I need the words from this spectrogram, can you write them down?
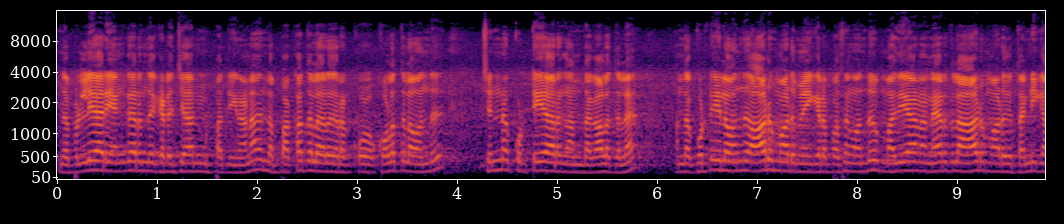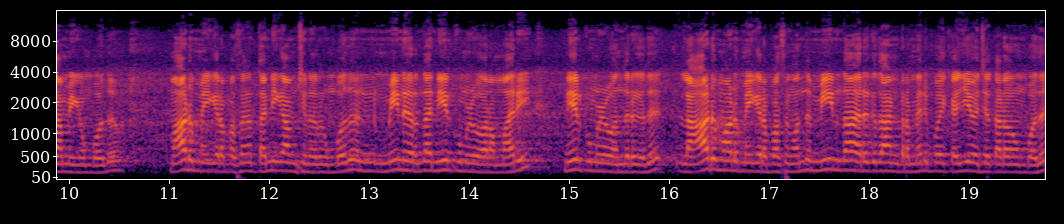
இந்த பிள்ளையார் எங்கேருந்து கிடைச்சாருன்னு பார்த்தீங்கன்னா இந்த பக்கத்தில் இருக்கிற கோ குளத்தில் வந்து சின்ன குட்டையாக இருக்கும் அந்த காலத்தில். அந்த குட்டையில் வந்து ஆடு மாடு மேய்க்கிற பசங்க வந்து மதியான நேரத்தில் ஆடு மாடுக்கு தண்ணி காமிக்கும் போது மாடு மேய்க்கிற பசங்க தண்ணி காமிச்சின்னு இருக்கும்போது மீன் இருந்தால் நீர்க்குமிழ் வர மாதிரி நீர்க்குமிழ் வந்திருக்குது. இதில் ஆடு மாடு மேய்க்கிற பசங்க வந்து மீன் தான் இருக்குதான்ற மாதிரி போய் கையை வச்சு தடவும் போது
